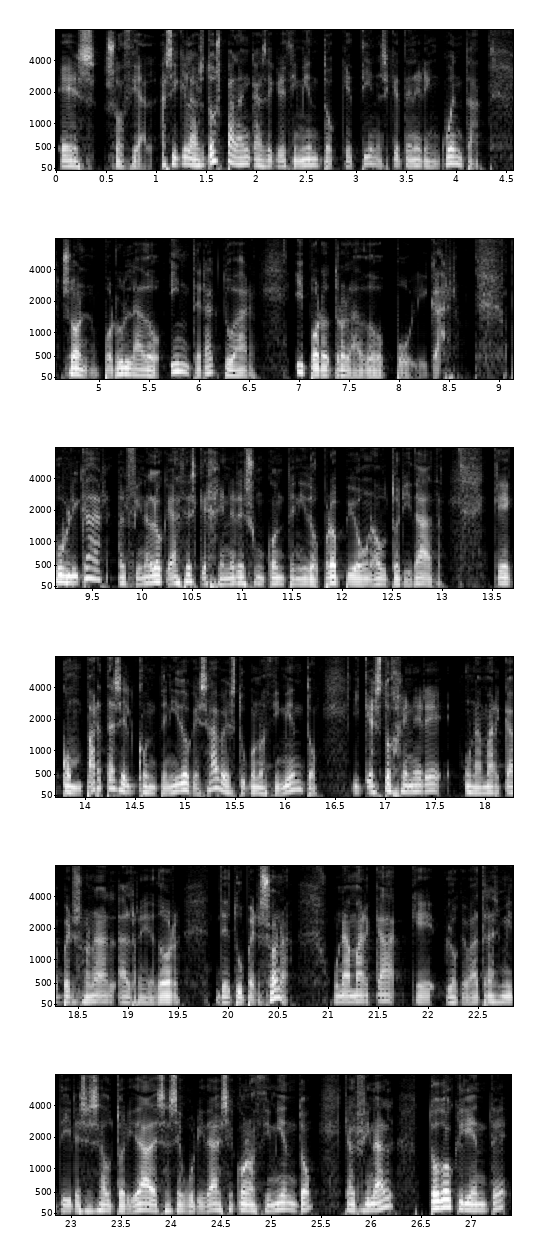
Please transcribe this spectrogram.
es social. Así que las dos palancas de crecimiento que tienes que tener en cuenta son, por un lado, interactuar y por otro lado, publicar. Publicar al final lo que hace es que generes un contenido propio, una autoridad, que compartas el contenido que sabes, tu conocimiento, y que esto genere una marca personal alrededor de tu persona. Una marca que lo que va a transmitir es esa autoridad, esa seguridad, ese conocimiento, que al final todo cliente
